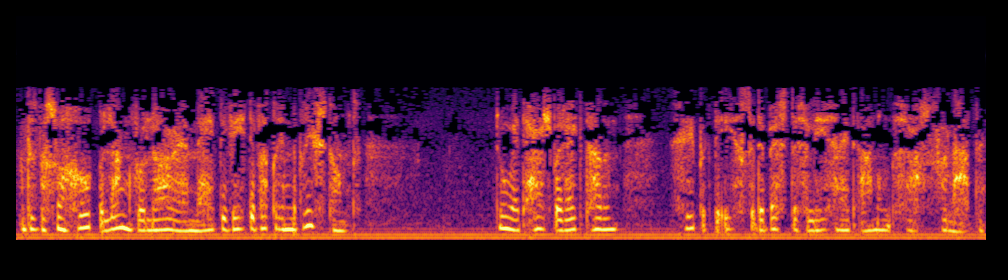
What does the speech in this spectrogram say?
want het was van groot belang voor Laura en mij te weten wat er in de brief stond. Toen we het huis bereikt hadden... greep ik de eerste de beste gelegenheid aan om de graaf te verlaten...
